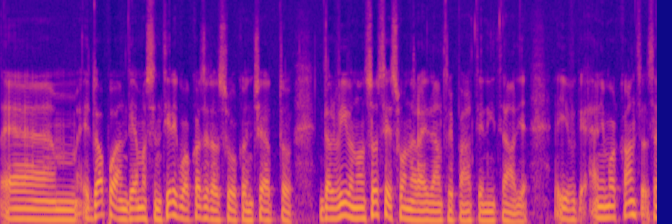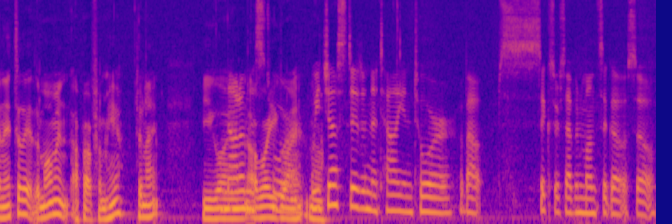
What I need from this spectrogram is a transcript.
ehm, e dopo andiamo a sentire qualcosa dal suo concerto dal vivo. Non so se suonerai da altre parti in Italia. You've any more concerts in Italy at the moment apart from here tonight? You going? Not on this where tour. You going? No. We just did an Italian tour about six or seven months ago. So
